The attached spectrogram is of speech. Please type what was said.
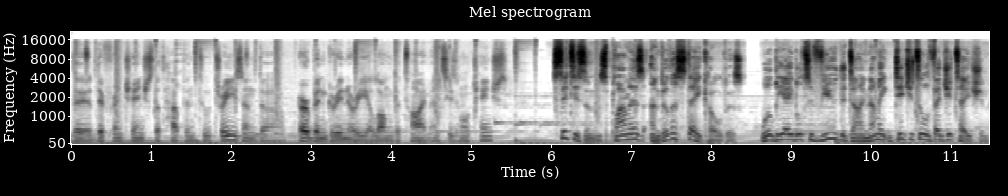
the different changes that happen to trees and uh, urban greenery along the time and seasonal changes. Citizens, planners and other stakeholders will be able to view the dynamic digital vegetation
